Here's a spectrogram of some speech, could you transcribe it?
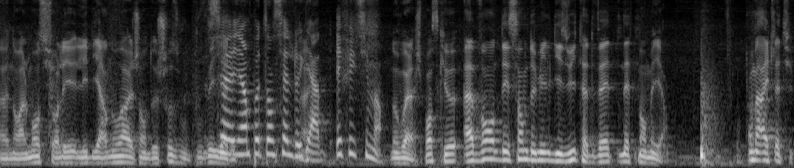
Euh, normalement, sur les, les bières noires, ce genre de choses, vous pouvez Ça, Il y a un potentiel de garde, effectivement. Donc voilà, je pense que avant décembre 2018, elle devait être nettement meilleure. On arrête là-dessus.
